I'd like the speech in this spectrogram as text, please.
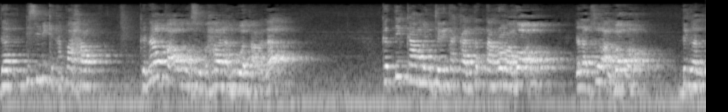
Dan di sini kita paham kenapa Allah Subhanahu wa taala ketika menceritakan tentang Ramadan dalam surah Al-Baqarah dengan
